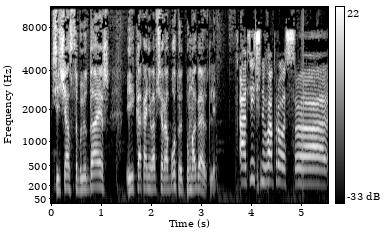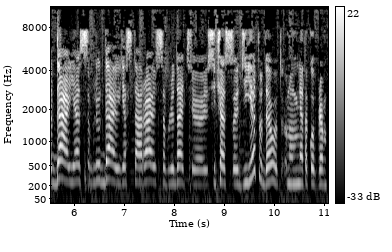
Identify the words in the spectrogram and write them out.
сейчас соблюдаешь, и как они вообще работают, помогают ли? Отличный вопрос. Э, да, я соблюдаю, я стараюсь соблюдать сейчас диету, да, вот ну, у меня такой прям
